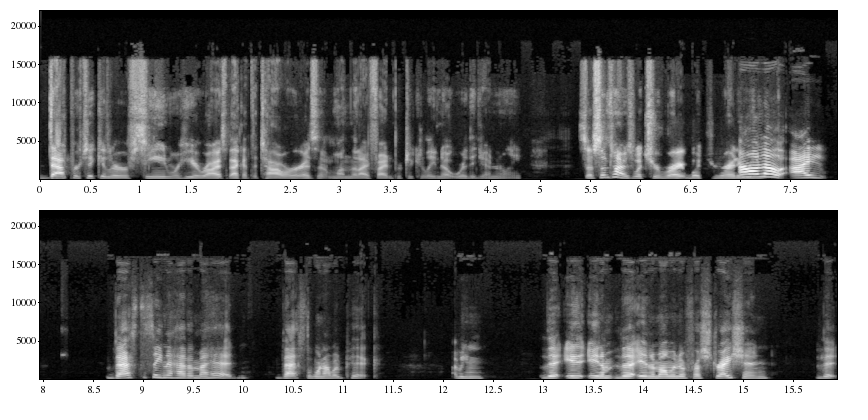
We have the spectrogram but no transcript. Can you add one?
that particular scene where he arrives back at the tower isn't one that I find particularly noteworthy generally. So sometimes what you're right, what you're writing. I don't know. I that's the scene I have in my head. That's the one I would pick. I mean, that in the in a moment of frustration that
